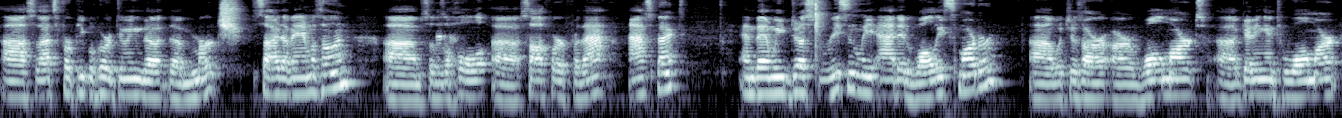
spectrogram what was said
Uh, so that's for people who are doing the, the merch side of Amazon. Um, so there's a whole uh, software for that aspect. And then we just recently added WallySmarter, uh, which is our, our Walmart, getting into Walmart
